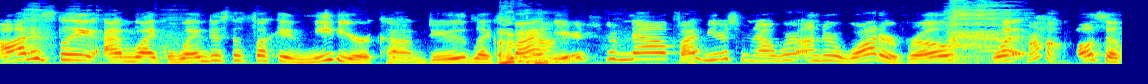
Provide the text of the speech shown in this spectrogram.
Honestly, I'm like, when does the fucking meteor come, dude? Like Okay. five years from now? Five years from now, we're underwater, bro. What Bro. also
